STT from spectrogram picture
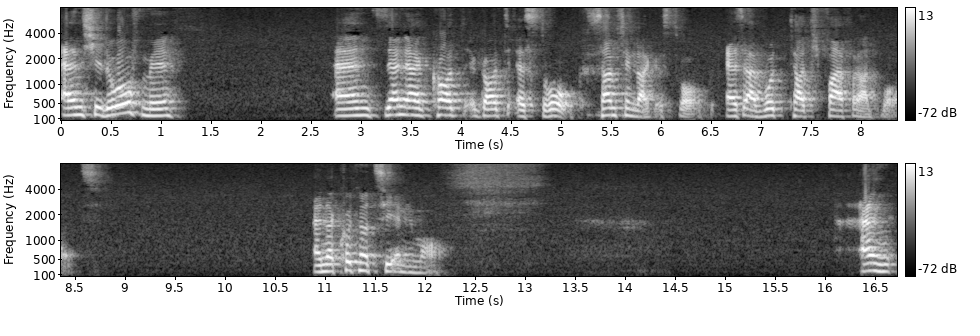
And she drove me, and then I got, got a stroke, something like a stroke, as I would touch 500 volts and I could not see anymore. And,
